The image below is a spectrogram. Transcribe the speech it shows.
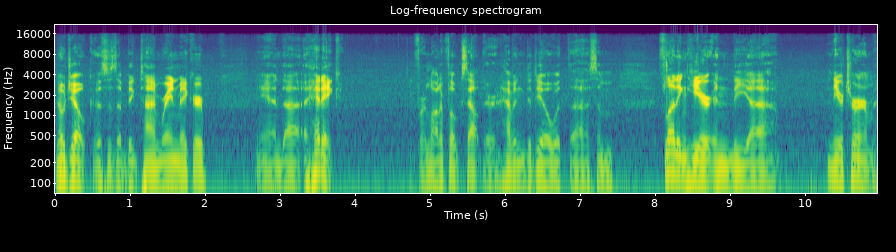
no joke. This is a big time rainmaker and uh, a headache for a lot of folks out there having to deal with uh, some flooding here in the uh, near term.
